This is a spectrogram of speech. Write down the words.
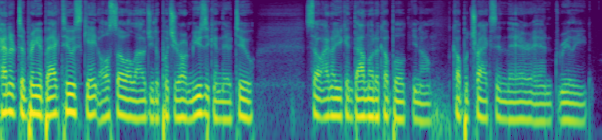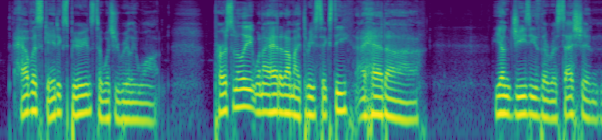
kind of to bring it back to Skate also allowed you to put your own music in there too. So I know you can download a couple, you know, a couple tracks in there and really have a skate experience to what you really want. Personally, when I had it on my 360, I had uh Young Jeezy's The Recession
